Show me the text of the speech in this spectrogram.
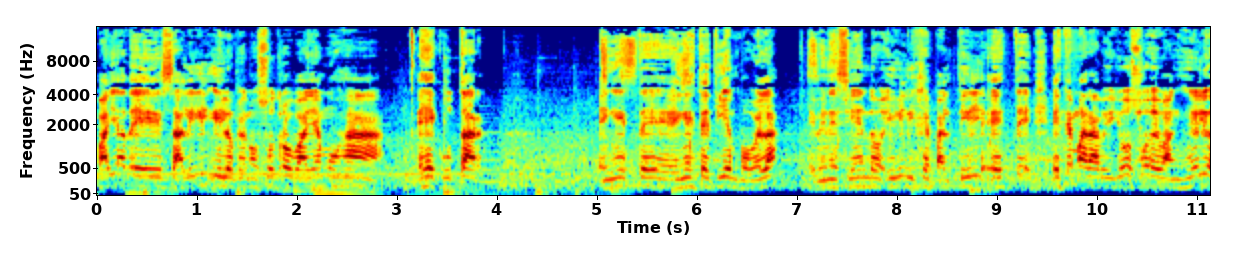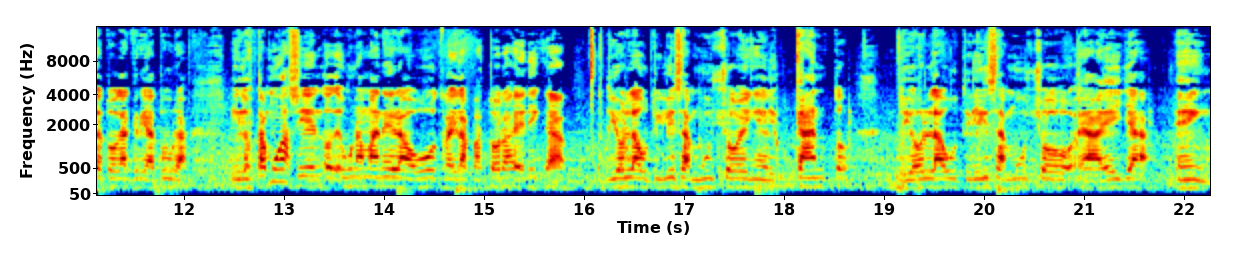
vaya de salir y lo que nosotros vayamos a ejecutar en este, en este tiempo, ¿verdad? que viene siendo ir y repartir este, este maravilloso evangelio a toda criatura. Y lo estamos haciendo de una manera u otra. Y la pastora Erika Dios la utiliza mucho en el canto, Dios la utiliza mucho a ella en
